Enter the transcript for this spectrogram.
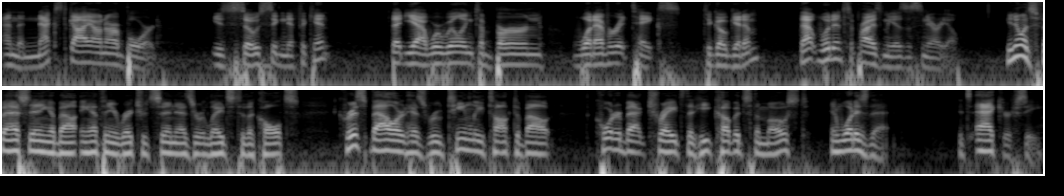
and the next guy on our board is so significant that yeah, we're willing to burn whatever it takes to go get him. That wouldn't surprise me as a scenario. You know what's fascinating about Anthony Richardson as it relates to the Colts? Chris Ballard has routinely talked about the quarterback traits that he covets the most. And what is that? It's accuracy.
